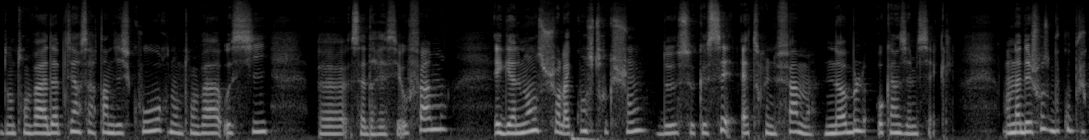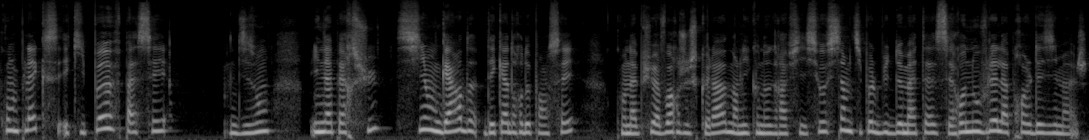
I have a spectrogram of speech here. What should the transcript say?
dont on va adapter un certain discours, dont on va aussi euh, s'adresser aux femmes, également sur la construction de ce que c'est être une femme noble au XVe siècle on a des choses beaucoup plus complexes et qui peuvent passer, disons, inaperçues si on garde des cadres de pensée qu'on a pu avoir jusque-là dans l'iconographie. C'est aussi un petit peu le but de ma thèse, c'est renouveler l'approche des images.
